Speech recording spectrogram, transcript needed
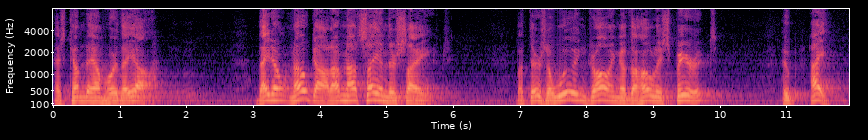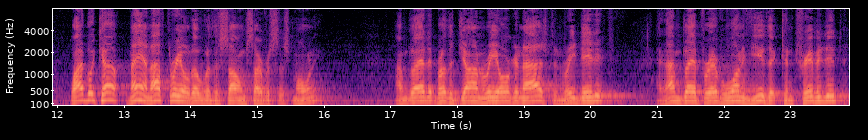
has come down where they are. They don't know God. I'm not saying they're saved. But there's a wooing drawing of the Holy Spirit who, hey, why'd we come? Man, I thrilled over the song service this morning. I'm glad that Brother John reorganized and redid it. And I'm glad for every one of you that contributed.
